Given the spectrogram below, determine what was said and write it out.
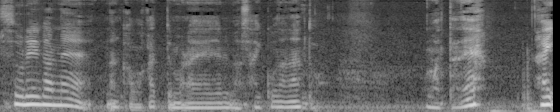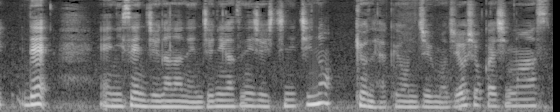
それがねなんか分かってもらえるのは最高だなと思ったね。はい。で2017年12月27日の今日の140文字を紹介します。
